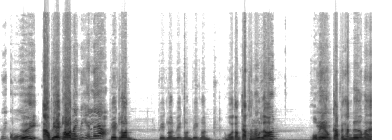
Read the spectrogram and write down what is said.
เฮ้ยโอ้โหเฮ้ย อ้าวพี่เอกมลองนอะไรไม่เห็นเลยอะพี่เอกลนพี่เอกลนพี่เอกลนพี่เอกลนโอ้โหต้องกลับทางนู้นเหรอโหพี่เอกต้องกลับไปทางเดิมอะ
